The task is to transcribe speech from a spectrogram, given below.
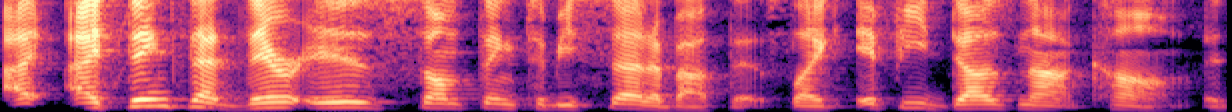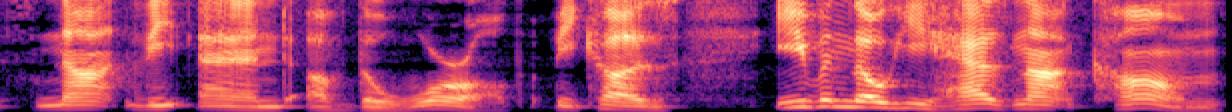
I I think that there is something to be said about this. Like if he does not come, it's not the end of the world because even though he has not come,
